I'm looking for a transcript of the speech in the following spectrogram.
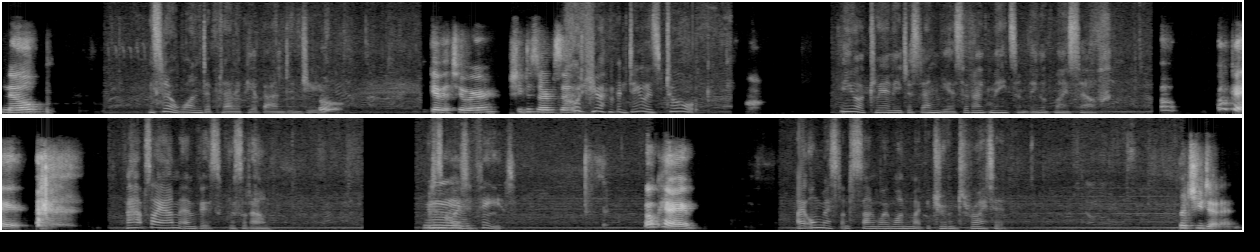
Nope. It's no wonder Penelope abandoned you. Oh. Give it to her. She deserves it. All you ever do is talk. You are clearly just envious that I've made something of myself. Oh, Okay. Perhaps I am envious of Whistledown. It is quite a hmm. feat. Okay. I almost understand why one might be driven to write it. But you didn't,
